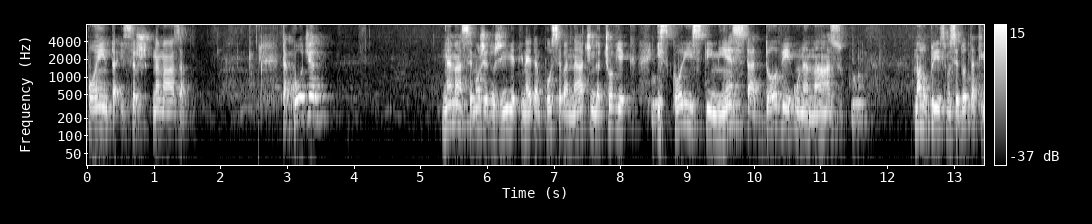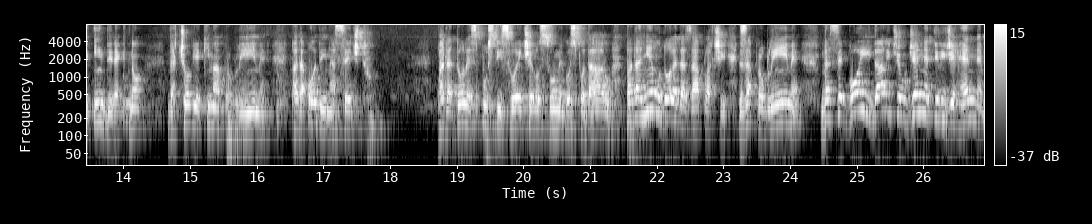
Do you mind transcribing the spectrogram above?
poenta i srž namaza. Također, Nama se može doživjeti na jedan poseban način da čovjek iskoristi mjesta dove u namazu. Malo prije smo se dotakli indirektno da čovjek ima probleme, pa da ode na seđdu, pa da dole spusti svoje čelo svome gospodaru, pa da njemu dole da zaplači za probleme, da se boji da li će u džennet ili džehennem,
